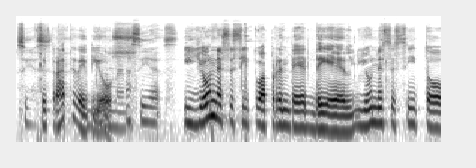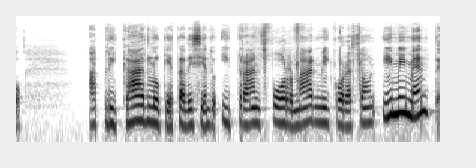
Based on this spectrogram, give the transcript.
Así es. se trata de Dios. Amén. Así es. Y yo necesito aprender de Él, yo necesito aplicar lo que está diciendo y transformar mi corazón y mi mente.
